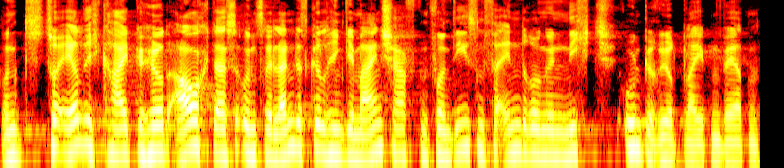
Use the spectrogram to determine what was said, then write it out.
Und zur Ehrlichkeit gehört auch, dass unsere landeskirchlichen Gemeinschaften von diesen Veränderungen nicht unberührt bleiben werden.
